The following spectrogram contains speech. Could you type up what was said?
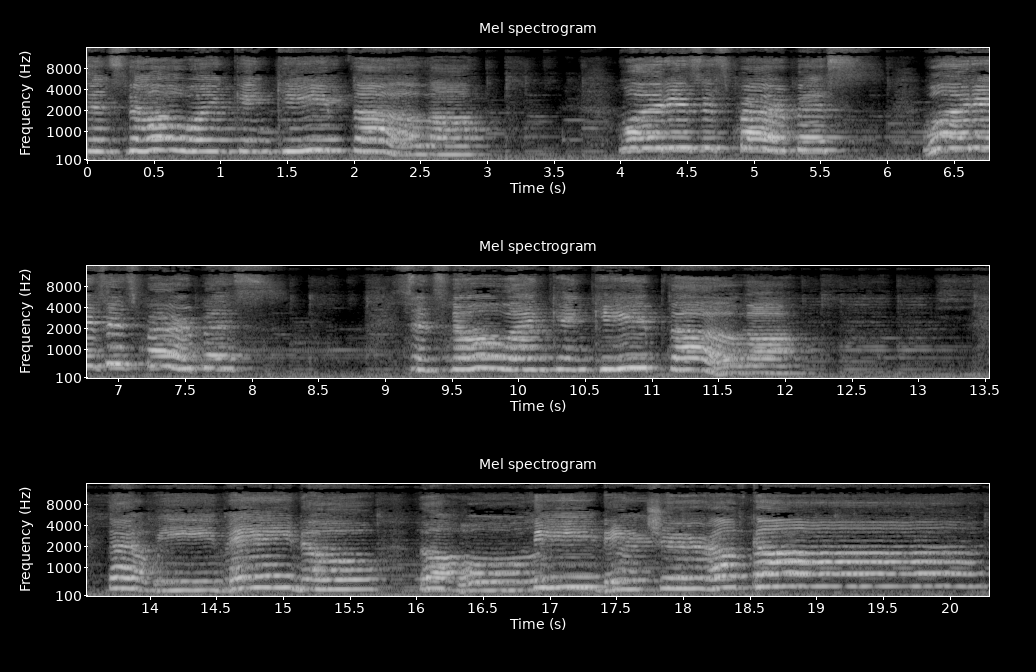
since no one can keep the law, what is its purpose? What is its purpose? Since no one can keep the law, that we may know the holy nature of God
